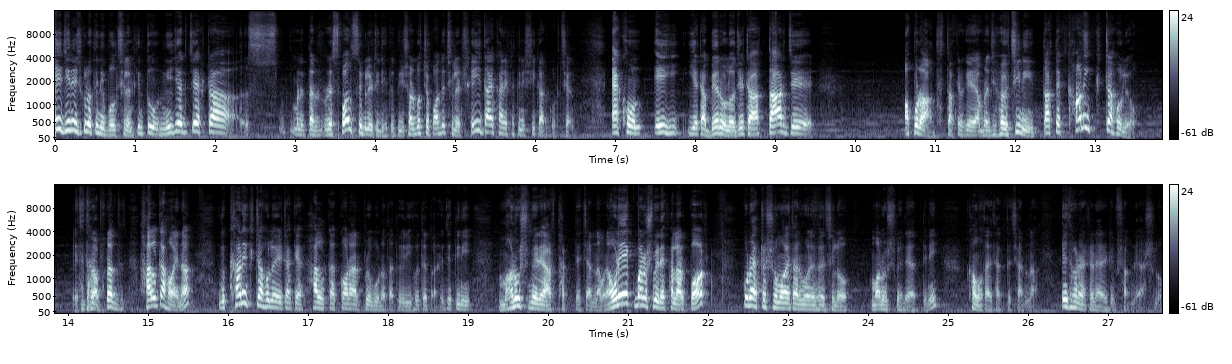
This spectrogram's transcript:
এই জিনিসগুলো তিনি বলছিলেন, কিন্তু নিজের যে একটা মানে তার রেসপন্সিবিলিটি যেহেতু তিনি সর্বোচ্চ পদে ছিলেন, সেই দায় খানিকটা তিনি স্বীকার করছেন। এখন এই ইয়েটা বেরোলো যেটা তার যে অপরাধ, তাকে আমরা যেভাবে চিনি, তাতে খানিকটা হলেও, এতে তার অপরাধ হালকা হয় না, কিন্তু খানিকটা হলেও এটাকে হালকা করার প্রবণতা তৈরি হতে পারে, যে তিনি মানুষ মেরে আর থাকতে চান না। মানে অনেক মানুষ মেরে ফেলার পর, কোনো একটা সময় তার মনে হয়েছিল, মানুষ মেরে আর তিনি ক্ষমতায় থাকতে চান না। এই ধরনের একটা ন্যারেটিভ সামনে আসলো।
